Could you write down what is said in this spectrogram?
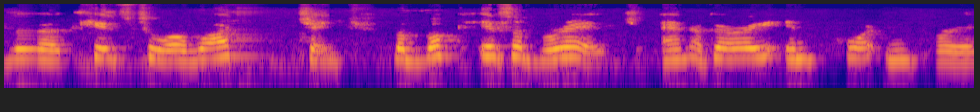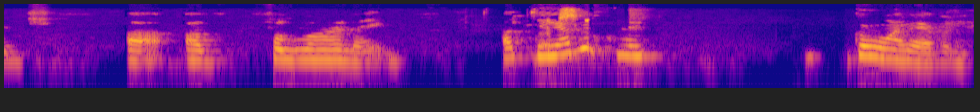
the kids who are watching. The book is a bridge and a very important bridge uh, of, for learning. Uh, the Excellent. other thing, go on, Evan.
